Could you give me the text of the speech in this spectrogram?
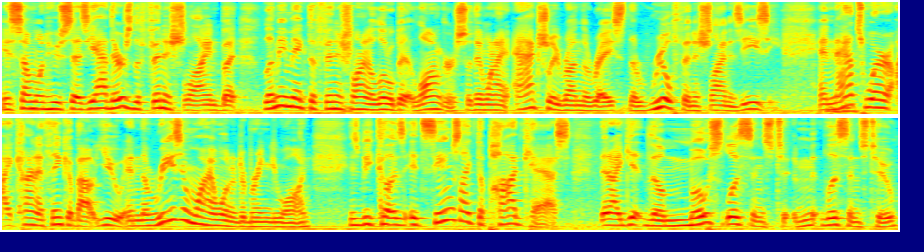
is someone who says, yeah, there's the finish line, but let me make the finish line a little bit longer so then when I actually run the race, the real finish line is easy. And that's where I kind of think about you. And the reason why I wanted to bring you on is because it seems like the podcast that I get the most listens to listens to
